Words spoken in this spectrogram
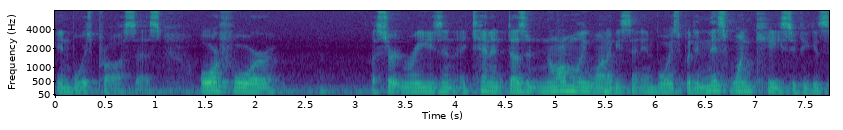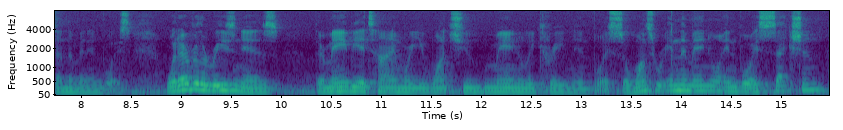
invoice process. Or for a certain reason, a tenant doesn't normally want to be sent invoice, but in this one case, if you could send them an invoice. Whatever the reason is, there may be a time where you want to manually create an invoice. So once we're in the manual invoice section,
